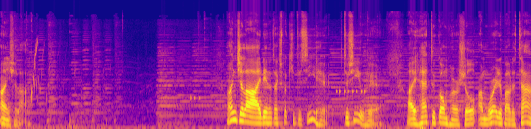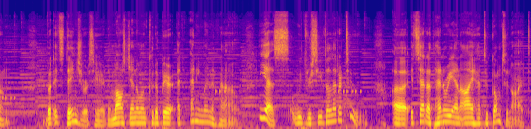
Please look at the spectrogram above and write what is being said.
Angela. Angela, I didn't expect you to see here. To see you here. I had to come, Hershel. I'm worried about the town. But it's dangerous here. The masked gentleman could appear at any minute now. Yes, we'd received a letter too. Uh, it said that Henry and I had to come tonight.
